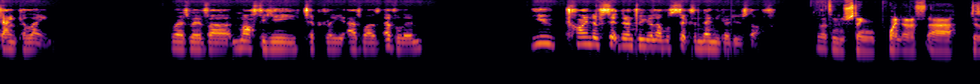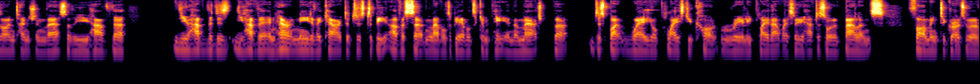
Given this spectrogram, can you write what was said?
gank a lane. Whereas with uh, Master Yi, typically, as well as Evelynn, you kind of sit there until you're level six and then you go do stuff. So that's an interesting point of uh, design tension there. So that you have the you have the you have the inherent need of a character just to be of a certain level to be able to compete in the match, but despite where you're placed, you can't really play that way. So you have to sort of balance farming to grow to a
